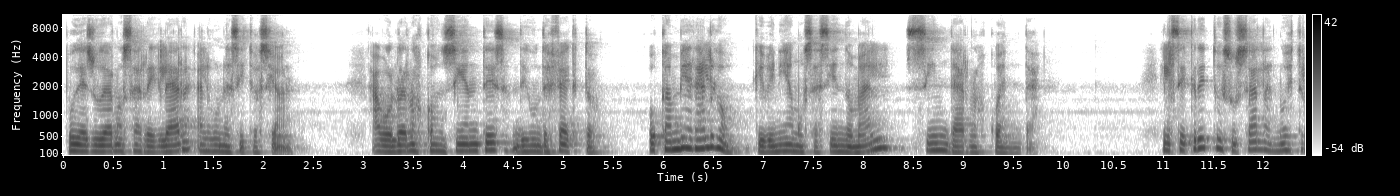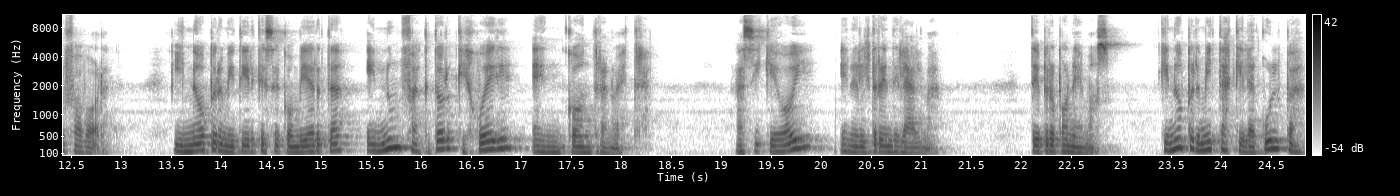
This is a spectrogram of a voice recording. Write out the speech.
puede ayudarnos a arreglar alguna situación, a volvernos conscientes de un defecto o cambiar algo que veníamos haciendo mal sin darnos cuenta. El secreto es usarla a nuestro favor y no permitir que se convierta en un factor que juegue en contra nuestra. Así que hoy, en el tren del alma, te proponemos que no permitas que la culpa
